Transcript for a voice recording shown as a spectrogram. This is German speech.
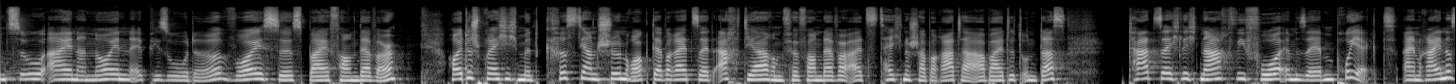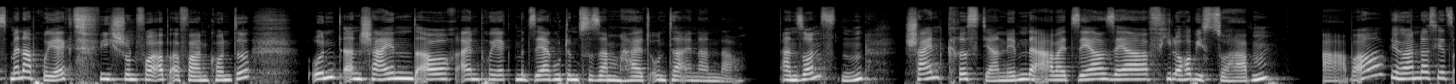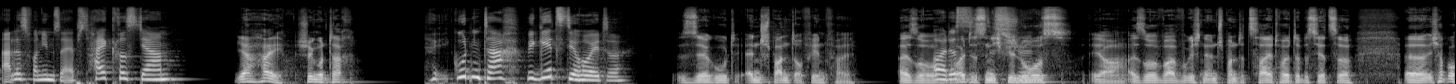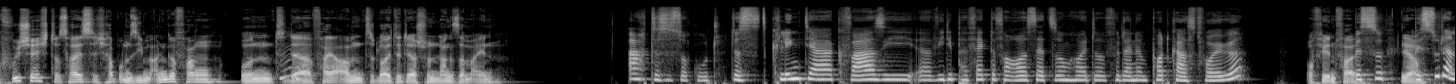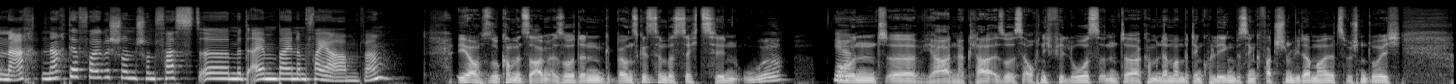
Willkommen zu einer neuen Episode Voices by Foundever. Heute spreche ich mit Christian Schönrock, der bereits seit acht Jahren für Foundever als technischer Berater arbeitet und das tatsächlich nach wie vor im selben Projekt. Ein reines Männerprojekt, wie ich schon vorab erfahren konnte. Und anscheinend auch ein Projekt mit sehr gutem Zusammenhalt untereinander. Ansonsten scheint Christian neben der Arbeit sehr, sehr viele Hobbys zu haben. Aber wir hören das jetzt alles von ihm selbst. Hi Christian. Ja, hi. Schönen guten Tag. Guten Tag. Wie geht's dir heute? Sehr gut. Entspannt auf jeden Fall. Also oh, heute ist nicht viel schön. los. Ja, also war wirklich eine entspannte Zeit heute bis jetzt. Äh, ich habe auch Frühschicht, das heißt, ich habe um sieben angefangen und hm. der Feierabend läutet ja schon langsam ein. Ach, das ist doch gut. Das klingt ja quasi äh, wie die perfekte Voraussetzung heute für deine Podcast-Folge. Auf jeden Fall. Bist du, ja. bist du dann nach, nach der Folge schon, schon fast äh, mit einem Bein im Feierabend, wa? Ja, so kann man es sagen. Also dann bei uns geht es dann bis 16 Uhr. Ja. Und äh, ja, na klar, also ist auch nicht viel los und da äh, kann man dann mal mit den Kollegen ein bisschen quatschen wieder mal zwischendurch,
